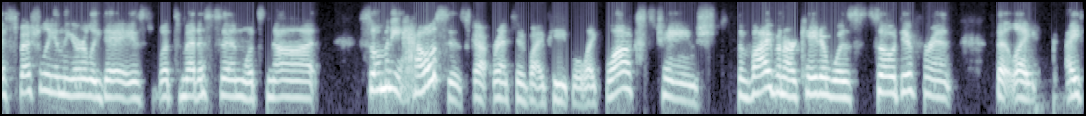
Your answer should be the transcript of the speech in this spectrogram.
especially in the early days, what's medicine, what's not. So many houses got rented by people, like blocks changed. The vibe in Arcata was so different that like I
